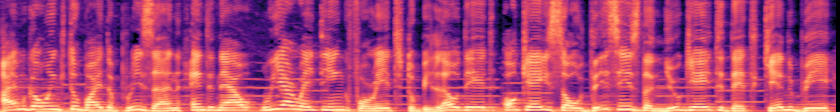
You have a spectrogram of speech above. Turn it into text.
I'm going to buy the prison and now we are waiting for it to be loaded. Okay, so this is the new gate that can be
